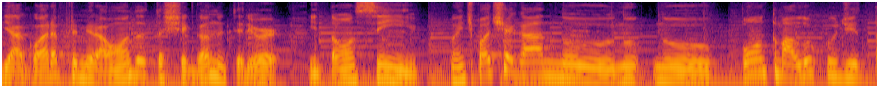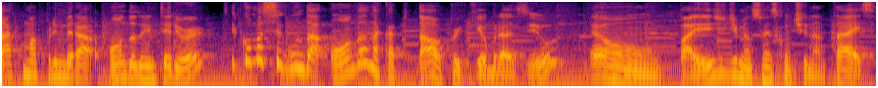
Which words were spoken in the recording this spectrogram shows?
e agora a primeira onda tá chegando no interior. Então, assim, a gente pode chegar no, no, no ponto maluco de estar tá com uma primeira onda no interior e com uma segunda onda na capital, porque o Brasil é um país de dimensões continentais.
